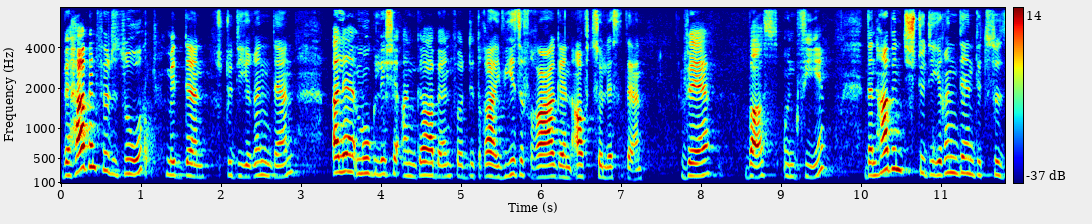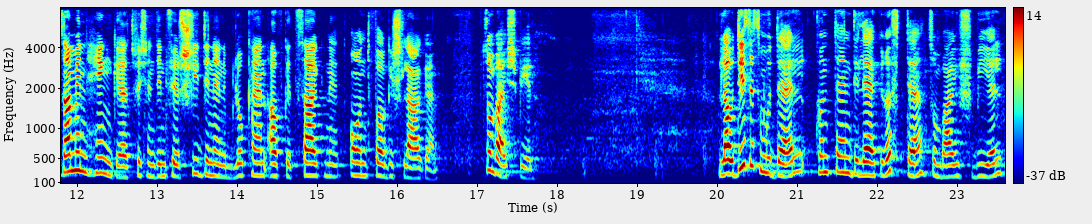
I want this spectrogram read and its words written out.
Wir haben versucht, mit den Studierenden alle möglichen Angaben für die drei Wiese-Fragen aufzulisten. Wer, was und wie. Dann haben die Studierenden die Zusammenhänge zwischen den verschiedenen Blöcken aufgezeichnet und vorgeschlagen. Zum Beispiel, Laut dieses Modell konnten die Lehrkräfte zum Beispiel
